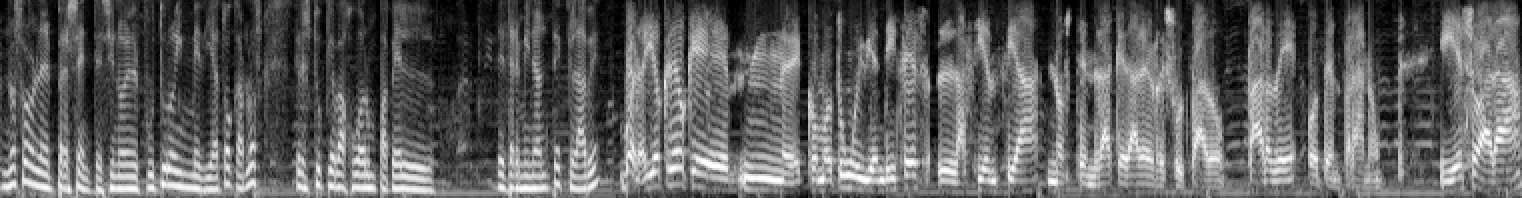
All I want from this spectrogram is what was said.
no solo en el presente, sino en el futuro inmediato. Carlos, ¿crees tú que va a jugar un papel determinante, clave? Bueno, yo creo que, mm, eh, como tú muy bien dices, la ciencia nos tendrá que dar el resultado, tarde o temprano. Y eso hará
